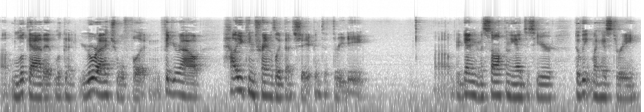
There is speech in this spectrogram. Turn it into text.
Um, look at it, look at your actual foot, and figure out how you can translate that shape into 3D. Uh, again, I'm going to soften the edges here, delete my history,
